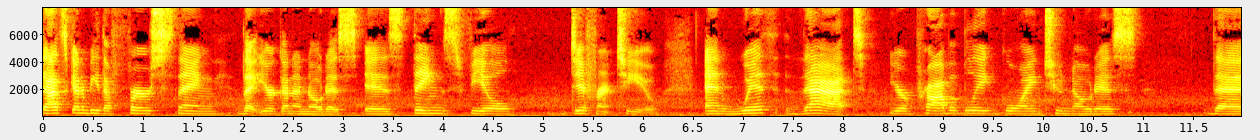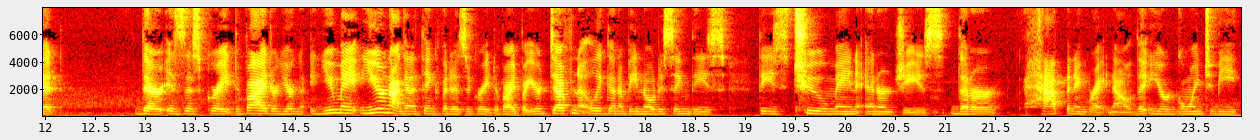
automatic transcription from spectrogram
that's going to be the first thing that you're going to notice is things feel different to you. And with that you're probably going to notice that there is this great divide or you're you may you're not going to think of it as a great divide but you're definitely going to be noticing these these two main energies that are happening right now that you're going to be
